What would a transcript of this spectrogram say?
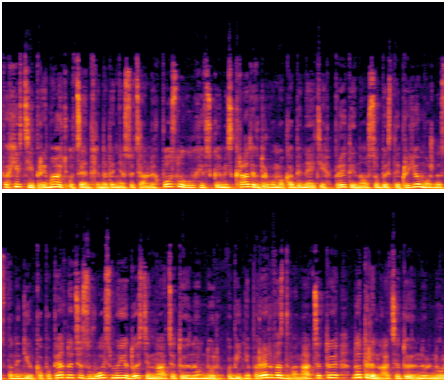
Фахівці приймають у центрі надання соціальних послуг Глухівської міськради в другому кабінеті. Прийти на особистий прийом можна з понеділка по п'ятницю з 8 до 17.00. Обідня перерва з 12 до 13.00.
